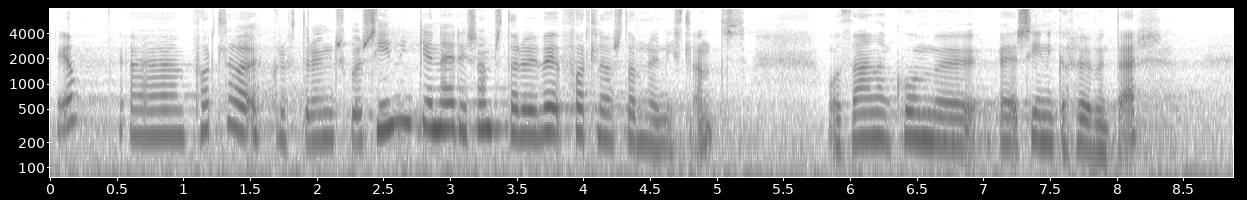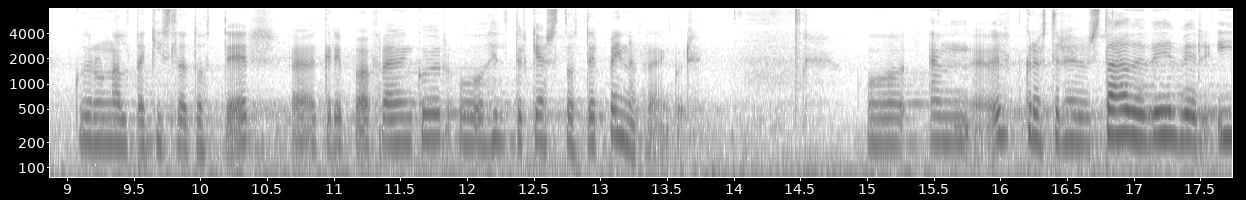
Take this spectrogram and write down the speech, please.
Já, uh, fordlefa uppgröfturinn, sko, sýningin er í samstarfi við Fordlefastofnun Íslands og þaðan komu uh, sýningarhöfundar, Guðrún Alda Gísladóttir, uh, gripafræðingur og Hildur Gerstóttir, beinafræðingur. Og, en uppgröftur hefur staðið yfir í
